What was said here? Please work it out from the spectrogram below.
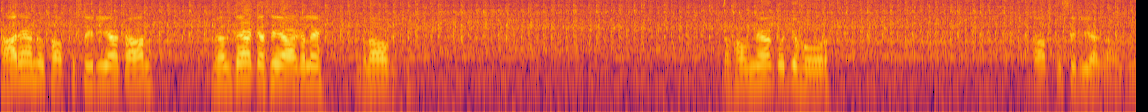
ਸਾਰਿਆਂ ਨੂੰ ਸਤਿ ਸ੍ਰੀ ਅਕਾਲ। ਮਿਲਦੇ ਆ ਕਿਸੇ ਅਗਲੇ ਬਲੌਗ 'ਚ। ਦਿਖਾਉਂਦੇ ਆ ਕੁਝ ਹੋਰ। ਸਤਿ ਸ੍ਰੀ ਅਕਾਲ ਜੀ।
